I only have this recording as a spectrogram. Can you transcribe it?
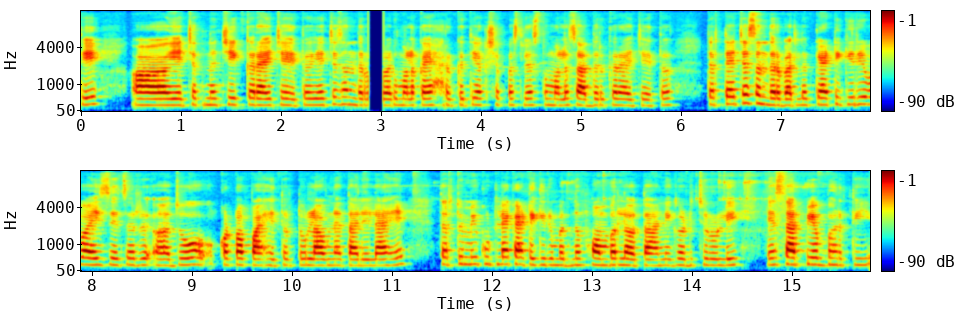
ते याच्यातनं चेक करायचे आहेत. याच्या संदर्भात तुम्हाला काही हरकती आक्षेप असल्यास तुम्हाला सादर करायचे आहेत. तर त्याच्या संदर्भातलं कॅटेगरी वाईज याचा जो कट ऑफ आहे तर तो लावण्यात आलेला आहे. तर तुम्ही कुठल्या कॅटेगरीमधनं फॉर्म भरला होता? आणि Gadchiroli S R P F भरती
